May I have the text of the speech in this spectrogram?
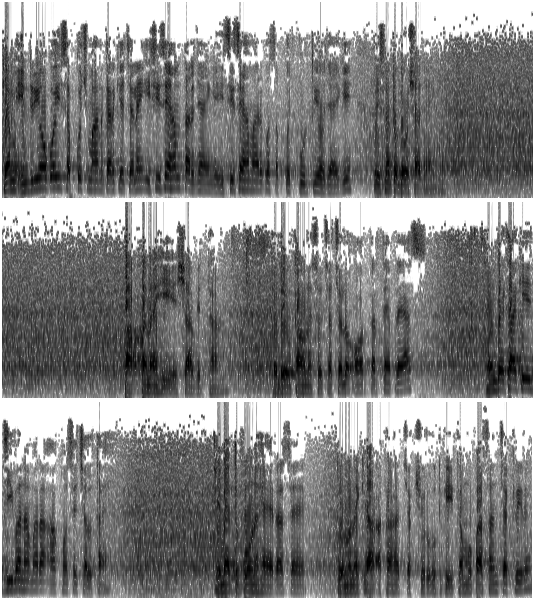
कि हम इंद्रियों को ही सब कुछ मान करके चलें, इसी से हम तर जाएँगे, इसी से हमारे को सब कुछ पूर्ति हो जाएगी तो इसमें तो दोष आ जाएँगे। पापना ही ऐसा विद्या तो देवताओं ने सोचा, चलो और करते हैं प्रयास। उन्होंने देखा कि जीवन हमारा आँखों से चलता है। ये महत्वपूर्ण है, रस है। तो उन्होंने क्या, अथाह चक्षुर उद्गीतम उपासन चक्री रहे।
